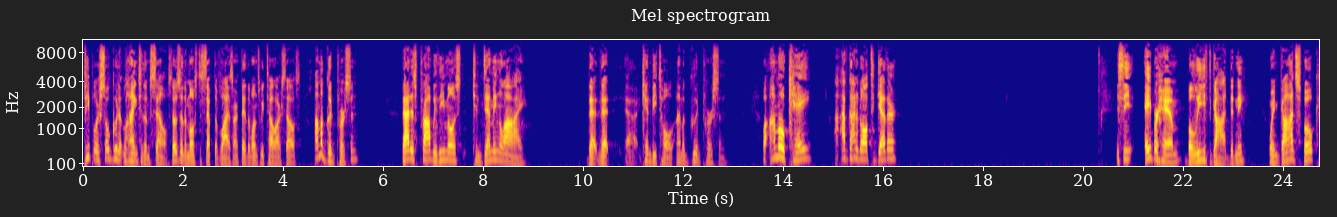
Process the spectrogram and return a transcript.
people are so good at lying to themselves. Those are the most deceptive lies, aren't they? The ones we tell ourselves. I'm a good person. That is probably the most condemning lie that, that uh, can be told. I'm a good person. Well, I'm okay. I've got it all together. You see, Abraham believed God, didn't he? When God spoke,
